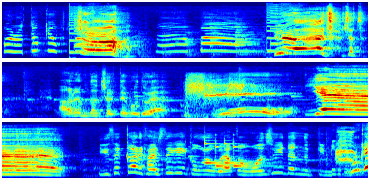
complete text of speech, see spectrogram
헐 어떡해 오 빠자 아빠 야 자자자 아름 넌 절대 못 해. 오예 이게 색깔이 갈색이니까 우리 뭐 약간 원숭이 된 느낌이 어, 겁나.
